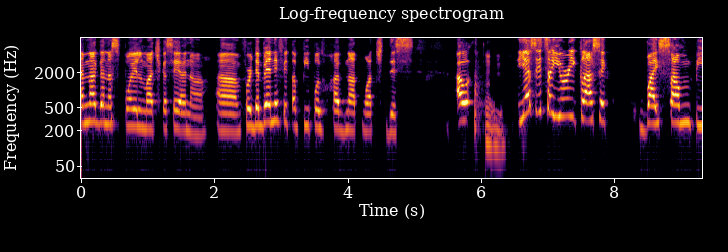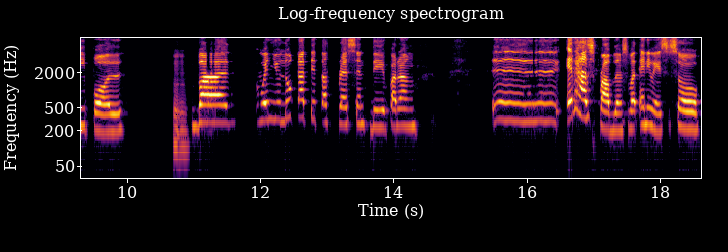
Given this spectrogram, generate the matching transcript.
I'm not gonna spoil much kasi ano, um, for the benefit of people who have not watched this. Uh, Mm-mm. yes, it's a Yuri classic by some people, Mm-mm. but when you look at it at present day, parang eh, it has problems. But anyways, so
